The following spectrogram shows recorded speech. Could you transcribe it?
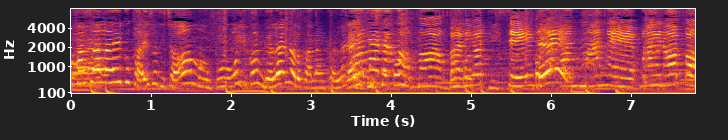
Masalah iku gak iso dijak omong, Bu. Wong dikon galekno lho gak nang galek. Lah iki sik ngomong, bali yo dhisik, kon maneh, kurangin apa?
